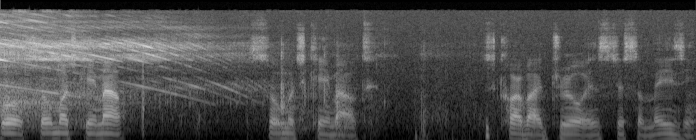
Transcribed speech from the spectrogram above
Whoa, so much came out. So much came out. This carbide drill is just amazing.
